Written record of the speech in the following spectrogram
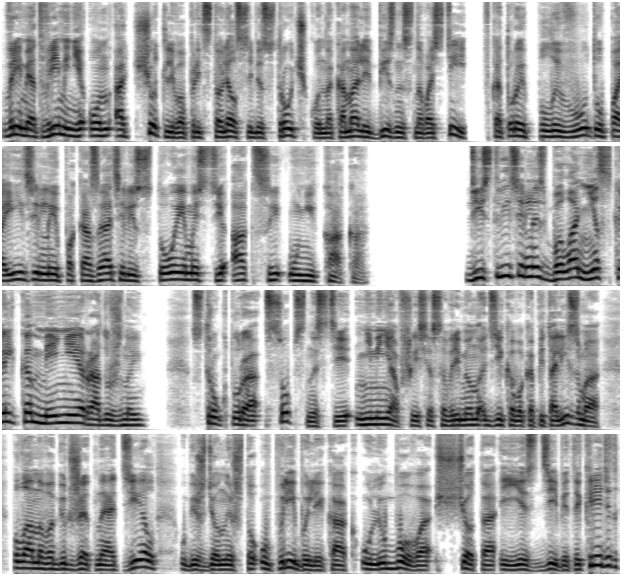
Время от времени он отчетливо представлял себе строчку на канале бизнес-новостей, в которой плывут упоительные показатели стоимости акций Уникака. Действительность была несколько менее радужной. Структура собственности, не менявшаяся со времен дикого капитализма, планово-бюджетный отдел, убежденный, что у прибыли, как у любого счета, есть дебет и кредит,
